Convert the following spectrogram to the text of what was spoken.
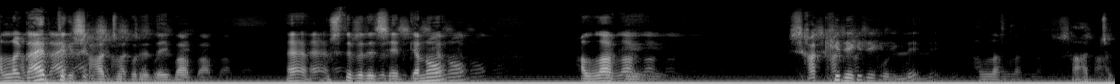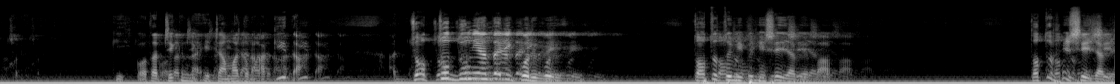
আল্লাহ গায়েব থেকে সাহায্য করে দেয় বাবা হ্যাঁ বুঝতে পেরেছেন কেন? আল্লাহ সাক্ষী রেখে করলে আল্লাহ সাহায্য করে। কি কথা ঠিক না? এটা আমাদের আকিদা। আর যত দুনিয়াদারি করবে, তত তুমি ফেঁসে যাবে বাবা তত ফেঁসে যাবে।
